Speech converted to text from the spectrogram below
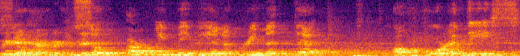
we didn't have a committee. so are we maybe in agreement that all four of these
